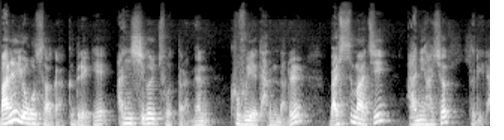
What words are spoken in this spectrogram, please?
만일 여호수아가 그들에게 안식을 주었더라면 그 후에 다른 날을 말씀하지 아니하셨으리라.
